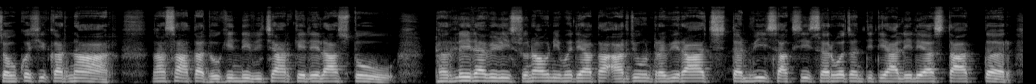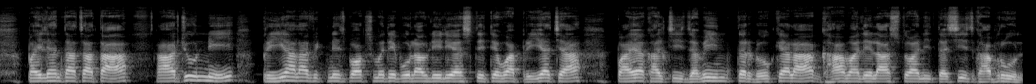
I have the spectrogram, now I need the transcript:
चौकशी करणार असा आता दोघींनी विचार केलेला असतो. ठरलेल्या वेळी सुनावणीमध्ये आता अर्जुन रविराज तन्वी साक्षी सर्वजण तिथे आलेले असतात. तर पहिल्यांदाच आता अर्जुनने प्रियाला विटनेस बॉक्समध्ये बोलावलेले असते. तेव्हा प्रियाच्या पायाखालची जमीन तर डोक्याला घाम आलेला असतो आणि तशीच घाबरून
